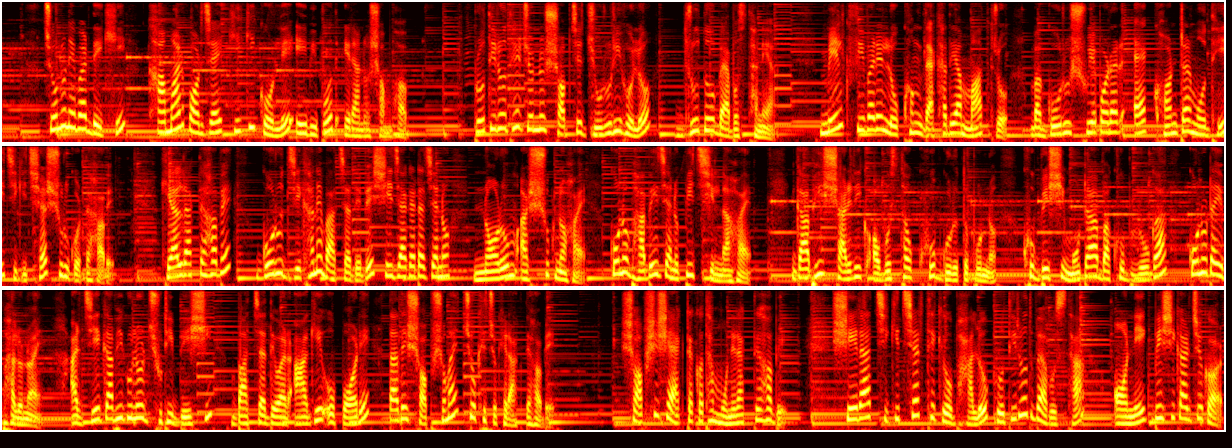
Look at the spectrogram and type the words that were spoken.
চলুন এবার দেখি খামার পর্যায়ে কি কি করলে এই বিপদ এড়ানো সম্ভব। প্রতিরোধের জন্য সবচেয়ে জরুরি হল দ্রুত ব্যবস্থা নেওয়া মিল্ক ফিভারের লক্ষণ দেখা দেওয়া মাত্র বা গরু শুয়ে পড়ার এক ঘণ্টার মধ্যেই চিকিৎসা শুরু করতে হবে। খেয়াল রাখতে হবে, গরু যেখানে বাচ্চা দেবে সেই জায়গাটা যেন নরম আর শুকনো হয়, কোনোভাবেই যেন পিচ্ছিল না হয়। গাভীর শারীরিক অবস্থাও খুব গুরুত্বপূর্ণ। খুব বেশি মোটা বা খুব রোগা কোনোটাই ভালো নয়। আর যে গাভীগুলোর ঝুঁটি বেশি, বাচ্চা দেওয়ার আগে ও পরে, তাদের সবসময় চোখে চোখে রাখতে হবে। সবশেষে একটা কথা মনে রাখতে হবে, সেরা চিকিৎসার থেকেও ভালো প্রতিরোধ ব্যবস্থা অনেক বেশি কার্যকর।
